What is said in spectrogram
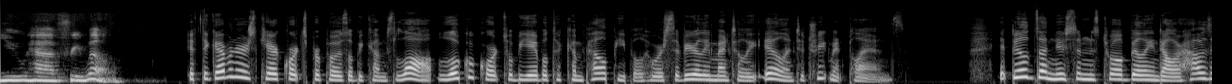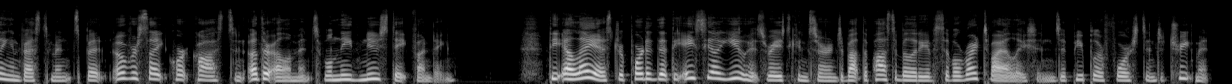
you have free will. If the governor's care court's proposal becomes law, local courts will be able to compel people who are severely mentally ill into treatment plans. It builds on Newsom's $12 billion housing investments, but oversight court costs and other elements will need new state funding. The LAist reported that the ACLU has raised concerns about the possibility of civil rights violations if people are forced into treatment.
